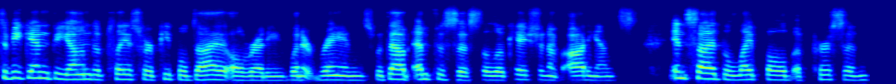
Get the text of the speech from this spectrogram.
To begin beyond a place where people die already when it rains, without emphasis the location of audience, inside the light bulb of person,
